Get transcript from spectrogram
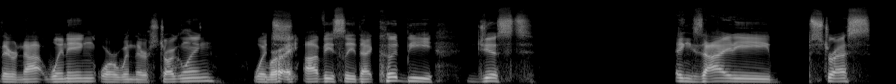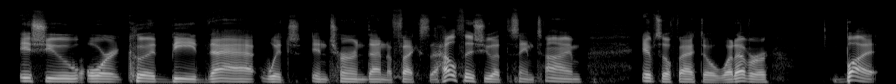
they're not winning or when they're struggling, which right. obviously that could be just anxiety, stress issue, or it could be that, which in turn then affects the health issue at the same time, ipso facto, whatever. But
